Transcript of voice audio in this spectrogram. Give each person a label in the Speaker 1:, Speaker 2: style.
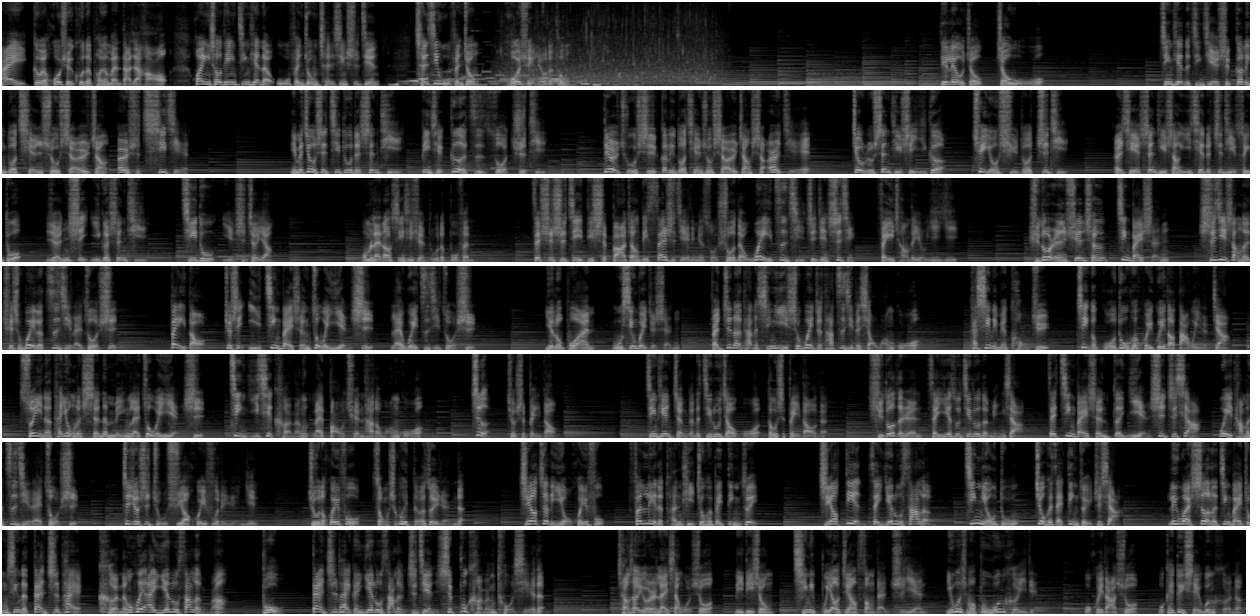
Speaker 1: 嗨，各位活水库的朋友们，大家好，欢迎收听今天的五分钟晨兴时间。晨兴五分钟，活水流得通。第六周周五，今天的经节是哥林多前书十二章二十七节。你们就是基督的身体，并且各自做肢体。第二处是哥林多前书十二章十二节，就如身体是一个，却有许多肢体。而且身体上一切的肢体虽多，人是一个身体，基督也是这样。我们来到信息选读的部分，在士师记第十八章第三十节里面所说的为自己这件事情，非常的有意义。许多人宣称敬拜神，实际上呢却是为了自己来做事。背道就是以敬拜神作为掩饰，来为自己做事。耶路波安无心为着神，反之呢他的心意是为着他自己的小王国。他心里面恐惧这个国度会回归到大卫的家，所以呢，他用了神的名来作为掩饰，尽一切可能来保全他的王国。这就是被盗。今天整个的基督教国都是被盗的，许多的人在耶稣基督的名下，在敬拜神的掩饰之下，为他们自己来做事。这就是主需要恢复的原因。主的恢复总是会得罪人的，只要这里有恢复，分裂的团体就会被定罪。只要殿在耶路撒冷，金牛犊就会在定罪之下。另外设了敬拜中心的但支派可能会爱耶路撒冷吗？不，但支派跟耶路撒冷之间是不可能妥协的。常常有人来向我说：“李弟兄，请你不要这样放胆直言，你为什么不温和一点？”我回答说：“我该对谁温和呢？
